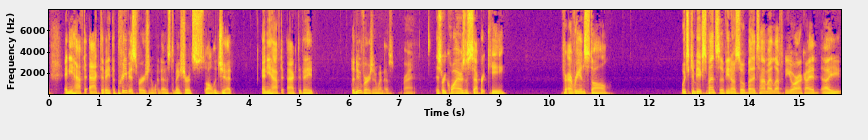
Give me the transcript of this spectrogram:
and you have to activate the previous version of Windows to make sure it's all legit, and you have to activate the new version of Windows. Right. This requires a separate key for every install, which can be expensive. You know, so by the time I left New York, I had I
